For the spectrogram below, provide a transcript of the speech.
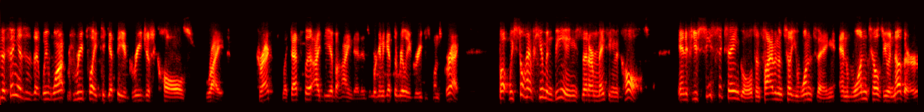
the thing is, is that we want replay to get the egregious calls right, correct? Like that's the idea behind it. Is we're going to get the really egregious ones correct, but we still have human beings that are making the calls. And if you see six angles and five of them tell you one thing and one tells you another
